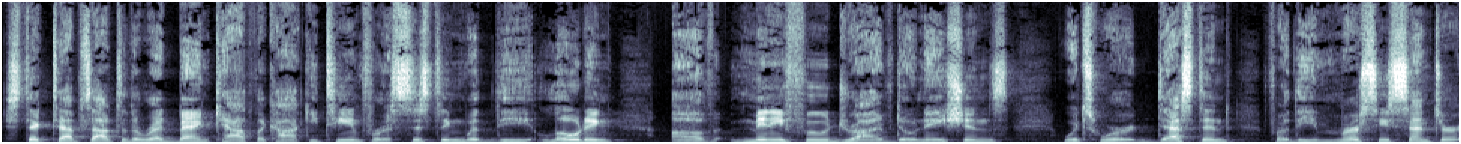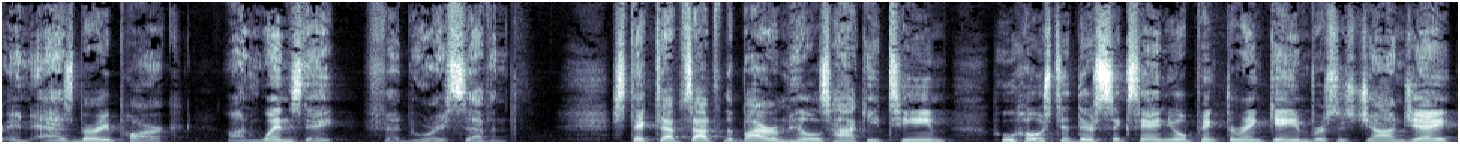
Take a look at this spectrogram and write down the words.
Stick taps out to the Red Bank Catholic hockey team for assisting with the loading of mini food drive donations, which were destined for the Mercy Center in Asbury Park on Wednesday, February 7th. Stick taps out to the Byram Hills hockey team, who hosted their sixth annual Pink the Rink game versus John Jay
